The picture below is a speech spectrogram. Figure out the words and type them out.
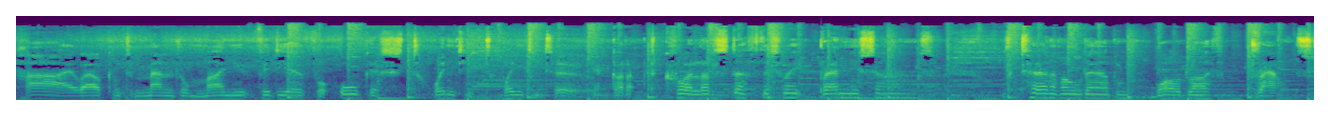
Hi, welcome to Mandrill Minute video for August 2022. Yeah, got up to quite a lot of stuff this week. Brand new songs, return of old album, wildlife, droughts,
